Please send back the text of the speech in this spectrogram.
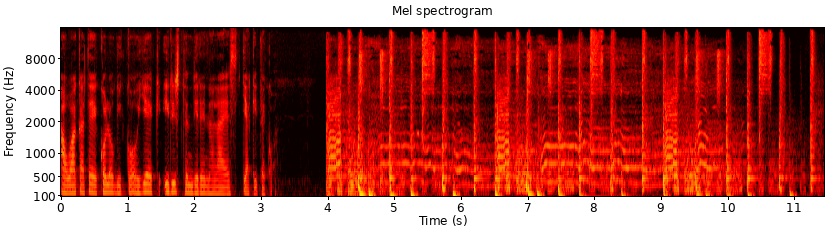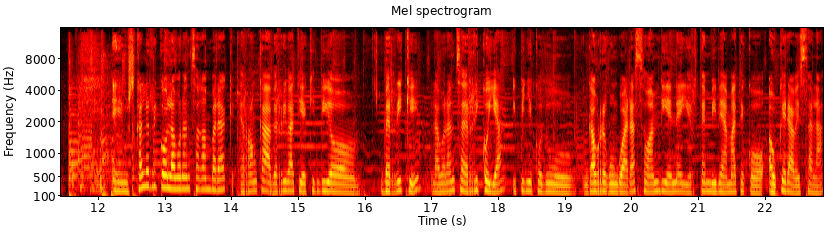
hauakate ekologiko hoiek iristen diren ala ez jakiteko. Euskal Herriko Laborantza Ganbarak erronka berri bati ekin dio berriki, laborantza herrikoia ipiniko du gaur egungo arazo handienei irtenbidea emateko aukera bezala,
